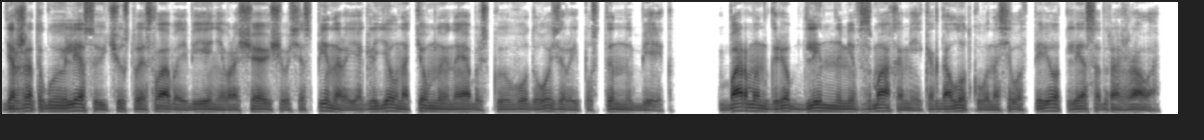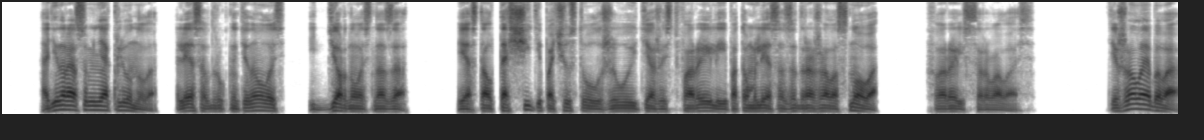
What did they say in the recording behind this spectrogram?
Держа тугую лесу и чувствуя слабое биение вращающегося спиннера, я глядел на темную ноябрьскую воду озера и пустынный берег. Бармен греб длинными взмахами, и когда лодку выносило вперед, леса дрожала. Один раз у меня клюнуло, леса вдруг натянулась и дернулась назад. Я стал тащить и почувствовал живую тяжесть форели, и потом леса задрожала снова. Форель сорвалась. Тяжелая была?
